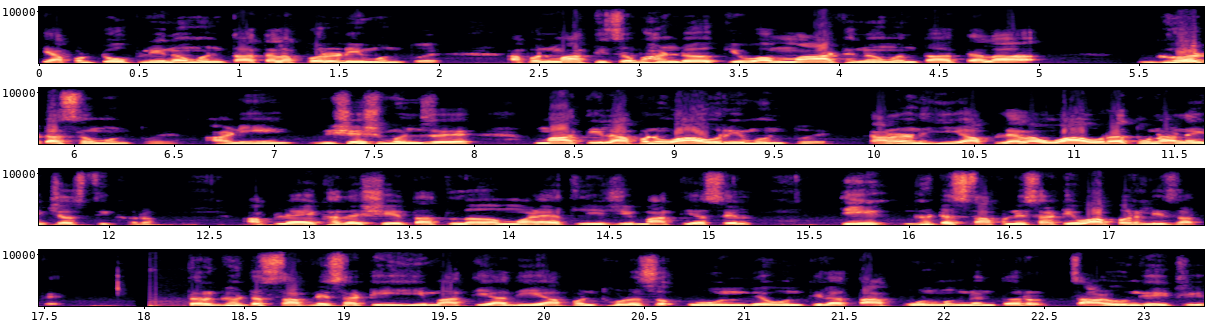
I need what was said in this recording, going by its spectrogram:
की आपण टोपली न म्हणता त्याला परडी म्हणतोय. आपण मातीचं भांडं किंवा माठ न म्हणता त्याला घट असं म्हणतोय. आणि विशेष म्हणजे मातीला आपण वावरी म्हणतोय कारण ही आपल्याला वावरातून आणायची असती खरं. आपल्या एखाद्या शेतातलं मळ्यातली जी माती असेल ती घटस्थापनेसाठी वापरली जाते. तर घटस्थापनेसाठी ही माती आधी आपण थोडंसं ऊन देऊन तिला तापवून मग नंतर चाळून घ्यायची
